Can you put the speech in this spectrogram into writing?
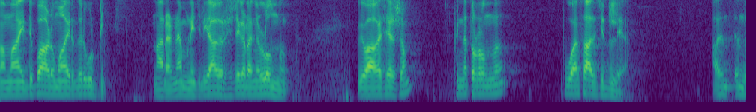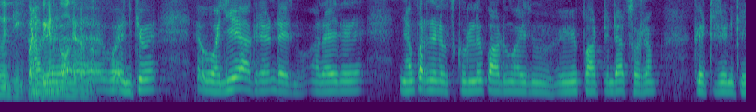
നന്നായിട്ട് പാടുമായിരുന്ന ഒരു കുട്ടി നാരായണ അമ്മണിച്ചിലേക്ക് ആകർഷിച്ച ഘടകങ്ങളിലൊന്ന് വിവാഹശേഷം പിന്നെ തുടർന്ന് പോകാൻ സാധിച്ചിട്ടില്ല. അത് എന്ത് പറ്റി? പഠിപ്പിക്കാൻ തോന്നിയിട്ടുണ്ടോ? എനിക്ക് വലിയ ആഗ്രഹം ഉണ്ടായിരുന്നു. അതായത് ഞാൻ പറഞ്ഞല്ലോ സ്കൂളിൽ പാടുമായിരുന്നു. ഈ പാട്ടിന്റെ സ്വരം കേട്ടിട്ട് എനിക്ക്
